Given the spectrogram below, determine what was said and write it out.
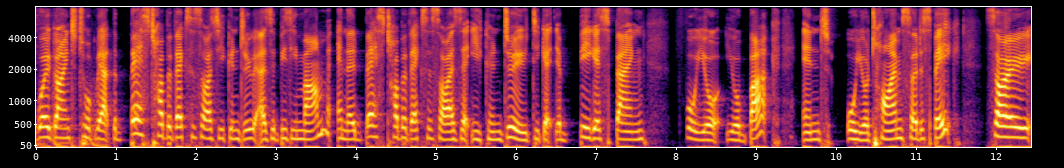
we're going to talk about the best type of exercise you can do as a busy mum and the best type of exercise that you can do to get your biggest bang for your, your buck and or your time, so to speak. So,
